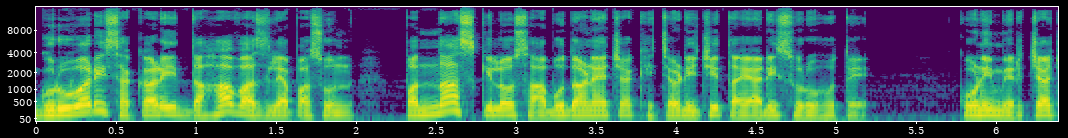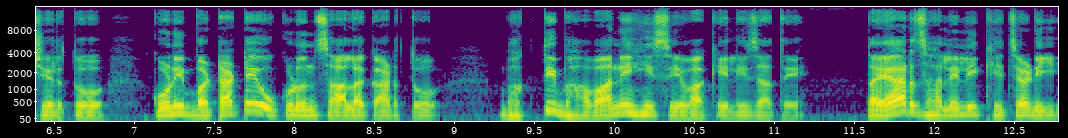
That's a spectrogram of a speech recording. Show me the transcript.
गुरुवारी सकाळी दहा वाजल्यापासून पन्नास किलो साबुदाण्याच्या खिचडीची तयारी सुरू होते. कोणी मिरच्या चिरतो कोणी बटाटे उकडून चालं काढतो. भक्तिभावाने ही सेवा केली जाते. तयार झालेली खिचडी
